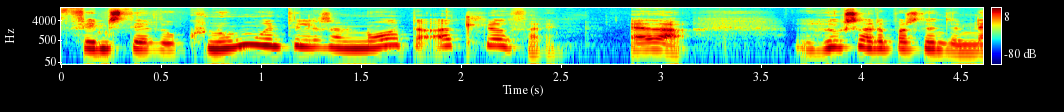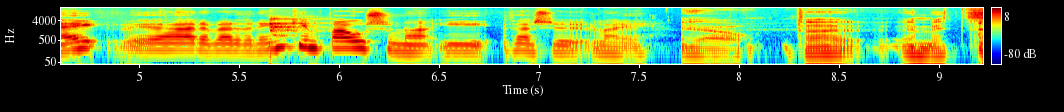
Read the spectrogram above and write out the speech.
finnst þér þú knúin til þess að nota öll hljóðfærin? Eða hugsaður bara stundum nei, það verður engin básuna í þessu lagi. Já, það er emitt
